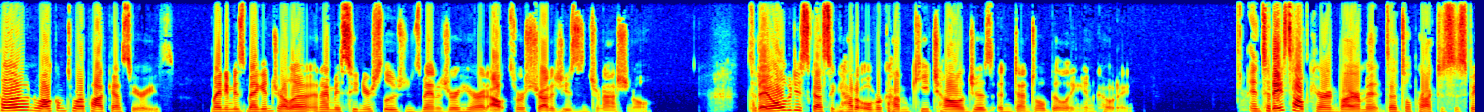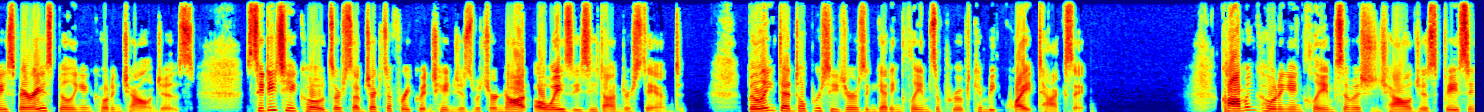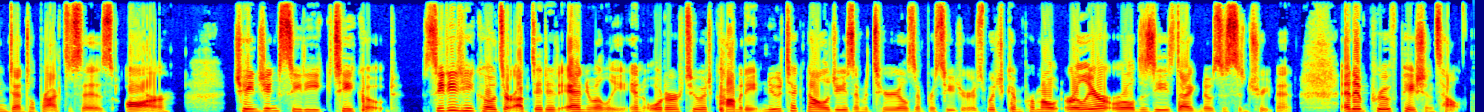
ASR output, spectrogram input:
Hello and welcome to our podcast series. My name is Meghann Drella and I'm a Senior Solutions Manager here at Outsource Strategies International. Today I will be discussing how to overcome key challenges in dental billing and coding. In today's healthcare environment, dental practices face various billing and coding challenges. CDT codes are subject to frequent changes which are not always easy to understand. Billing dental procedures and getting claims approved can be quite taxing. Common coding and claim submission challenges facing dental practices are changing CDT code. CDT codes are updated annually in order to accommodate new technologies and materials and procedures, which can promote earlier oral disease diagnosis and treatment and improve patients' health.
